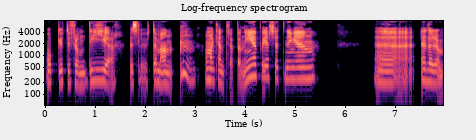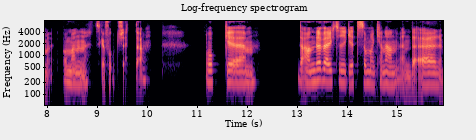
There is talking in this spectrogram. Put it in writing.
Och utifrån det beslutar man om man kan trappa ner på ersättningen eh, eller om, om man ska fortsätta. Och eh, det andra verktyget som man kan använda är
